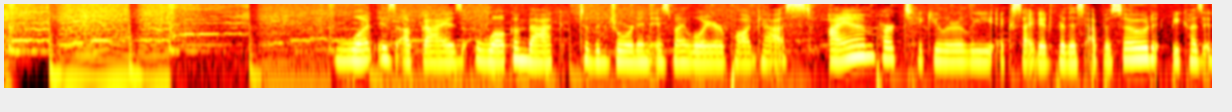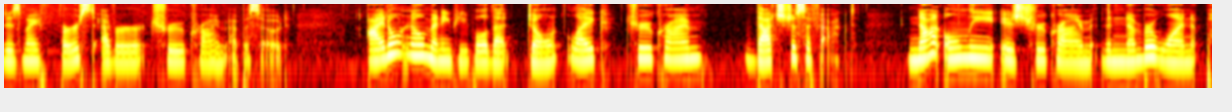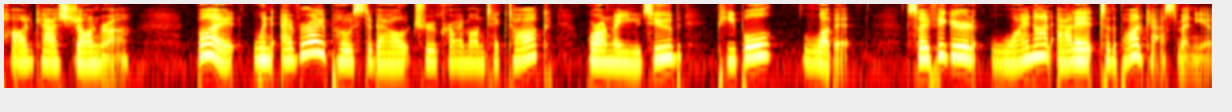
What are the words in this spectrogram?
What is up, guys? Welcome back to the Jordan is My Lawyer podcast. I am particularly excited for this episode because it is my first ever true crime episode. I don't know many people that don't like true crime. That's just a fact. Not only is true crime the number one podcast genre, but whenever I post about true crime on TikTok or on my YouTube, people love it. So I figured, why not add it to the podcast menu?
